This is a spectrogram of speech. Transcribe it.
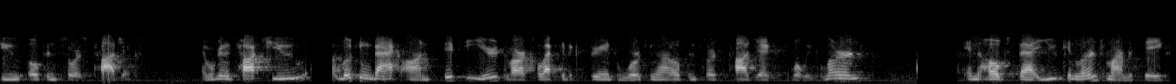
to open source projects. And we're going to talk to you looking back on 50 years of our collective experience working on open source projects, what we've learned, uh, in the hopes that you can learn from our mistakes,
